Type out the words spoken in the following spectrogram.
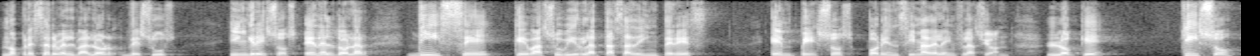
no preserve el valor de sus ingresos en el dólar, dice que va a subir la tasa de interés en pesos por encima de la inflación. Lo que quiso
